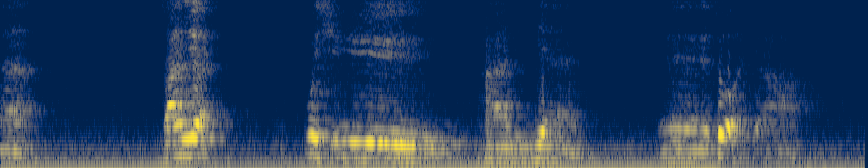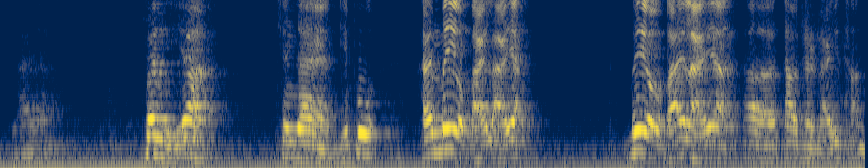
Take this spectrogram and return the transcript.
啊，三月不许参见呃作家来呀。说你呀，现在你不还没有白来呀？没有白来呀，到到这儿来一趟。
